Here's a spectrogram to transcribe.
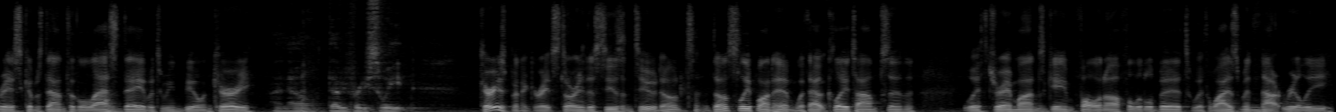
race comes down to the last day between Beal and Curry? I know that'd be pretty sweet. Curry's been a great story this season too. Don't don't sleep on him. Without Klay Thompson, with Draymond's game falling off a little bit, with Wiseman not really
